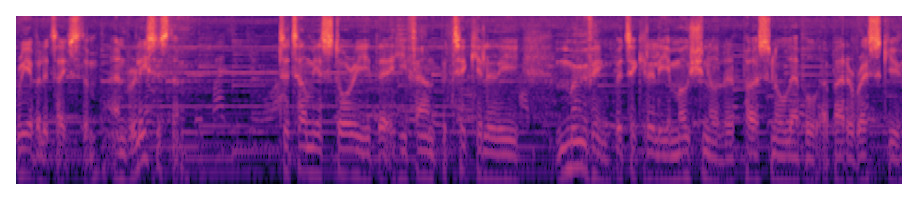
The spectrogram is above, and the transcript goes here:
rehabilitates them, and releases them to tell me a story that he found particularly moving, particularly emotional at a personal level about a rescue.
